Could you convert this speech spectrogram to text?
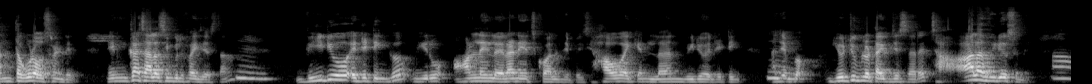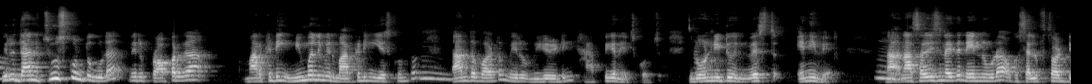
అంత కూడా అవసరం లేదు నేను ఇంకా చాలా సింప్లిఫై చేస్తాను. వీడియో ఎడిటింగ్ మీరు ఆన్లైన్లో ఎలా నేర్చుకోవాలని చెప్పేసి how I can learn video editing అని చెప్పి యూట్యూబ్లో టైప్ చేస్తారే చాలా వీడియోస్ ఉన్నాయి. మీరు దాన్ని చూసుకుంటూ కూడా మీరు ప్రాపర్గా మార్కెటింగ్ మిమ్మల్ని మీరు మార్కెటింగ్ చేసుకుంటూ మ్మ్. దాంతో పాటు మీరు వీడియో ఎడిటింగ్ హ్యాపీగా నేర్చుకోవచ్చు you don't need to invest anywhere. నా నా సజెషన్ అయితే నేను కూడా ఒక సెల్ఫ్ థాట్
